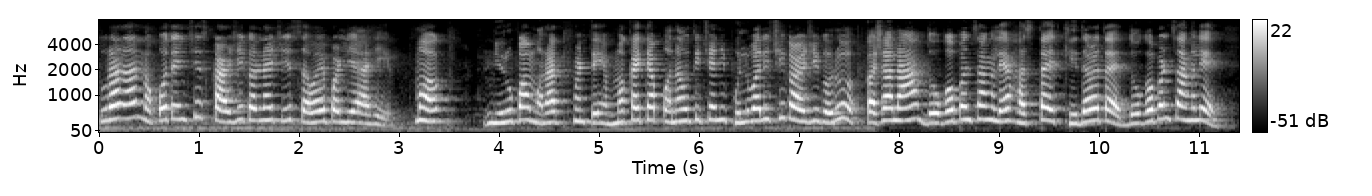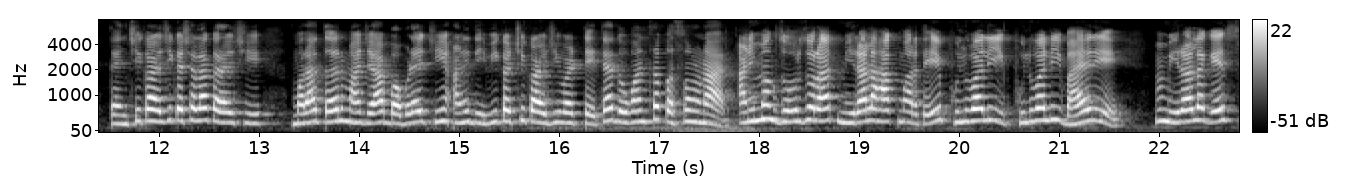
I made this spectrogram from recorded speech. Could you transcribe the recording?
तुला ना नको त्यांचीच काळजी करण्याची सवय पडली आहे. मग? निरुपा मनात म्हणते मग काय त्या पनवतीची आणि फुलवालीची काळजी करू? कशाला? दोघं पण चांगले हसतायत खिदळतायत. दोघं पण चांगले आहेत. त्यांची काळजी कशाला करायची? मला तर माझ्या बबड्याची आणि देविकाची काळजी वाटते. त्या दोघांचं कसं होणार? आणि मग जोरजोरात मीराला हाक मारते फुलवाली फुलवाली बाहेर ये. मग मीरा लगेच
